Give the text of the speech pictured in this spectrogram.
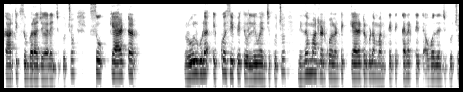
కార్తిక్ సుబ్బరాజు గారు చెప్పుకోవచ్చు. సో, క్యారెక్టర్ రోల్ గూడా ఎక్కువ అయితే లేవని చెప్పుకోవచ్చు. నిజం మాట్లాడుకోవాలంటే క్యారెక్టర్ గూడా మనకైతే కనెక్ట్ అయితే అవ్వదని చెప్పుకోవచ్చు.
